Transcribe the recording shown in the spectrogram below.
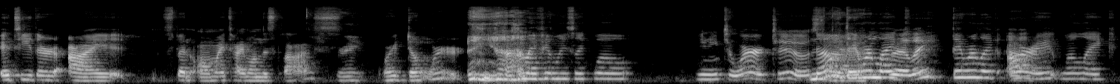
it's either I spend all my time on this class Right. or I don't work." yeah. And my family's like, "Well, You need to work too. no, so- they were like really? they were like, Oh. "All right, well like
